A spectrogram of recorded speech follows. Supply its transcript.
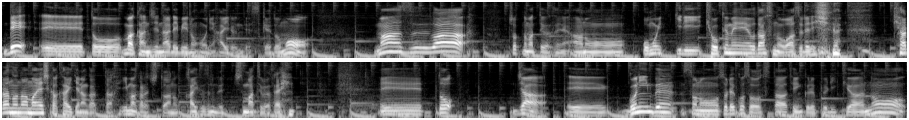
でえっ、ー、とまあ肝心なレビューの方に入るんですけどもまずはちょっと待ってくださいね。あのー、思いっきり曲名を出すのを忘れて キャラの名前しか書いてなかった。今からちょっとあの開封するんで、ちょっと待ってください えっと、じゃあ、えー、5人分その、それこそスター・ティンクル・プリキュアの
